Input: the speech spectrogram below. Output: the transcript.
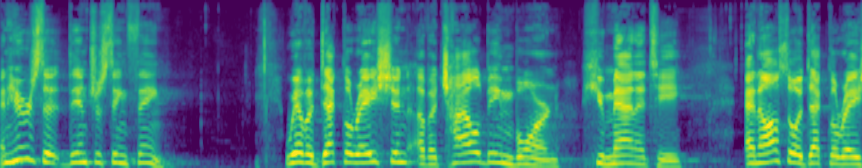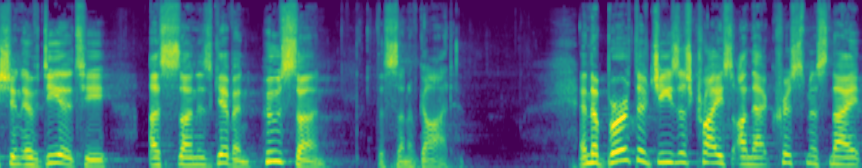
And here's the, the interesting thing we have a declaration of a child being born, humanity, and also a declaration of deity, a son is given. Whose son? The Son of God. And the birth of Jesus Christ on that Christmas night,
